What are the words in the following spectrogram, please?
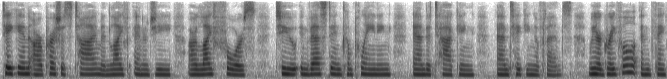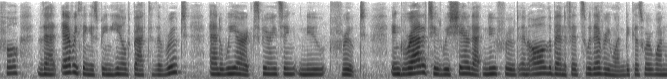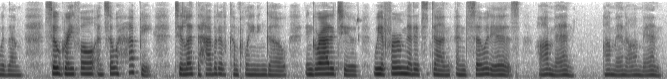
taken our precious time and life energy, our life force to invest in complaining and attacking and taking offense. We are grateful and thankful that everything is being healed back to the root and we are experiencing new fruit. In gratitude, we share that new fruit and all the benefits with everyone because we're one with them. So grateful and so happy to let the habit of complaining go. In gratitude, we affirm that it's done, and so it is. Amen. Amen. Amen.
